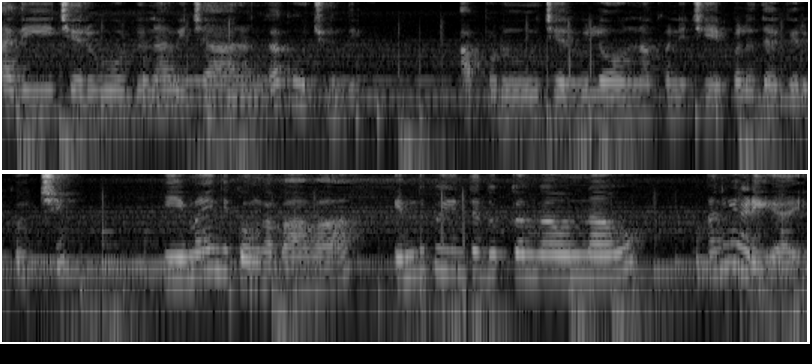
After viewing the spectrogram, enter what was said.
అది చెరువు ఒడ్డున విచారంగా కూర్చుంది. అప్పుడు చెరువులో ఉన్న కొన్ని చేపలు దగ్గరికి వచ్చి ఏమైంది కొంగ బావా? ఎందుకు ఇంత దుఃఖంగా ఉన్నావు? అని అడిగాయి.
